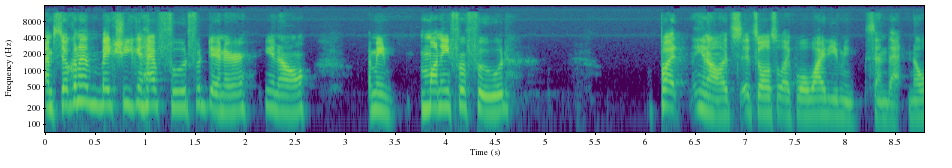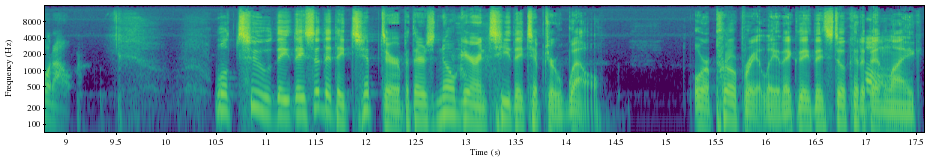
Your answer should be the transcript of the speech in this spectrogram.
I'm still gonna make sure you can have food for dinner. You know, I mean money for food. But you know, it's it's also like, well, why do you even send that note out? Well, two, they, they said that they tipped her, but there's no guarantee they tipped her well or appropriately. Like they, they still could have been Oh. like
